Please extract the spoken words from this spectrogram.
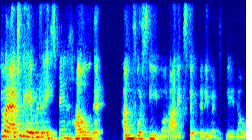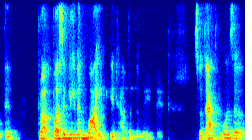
You were actually able to explain how that unforeseen or unexpected event played out and pro- possibly even why it happened the way it did. So that was a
